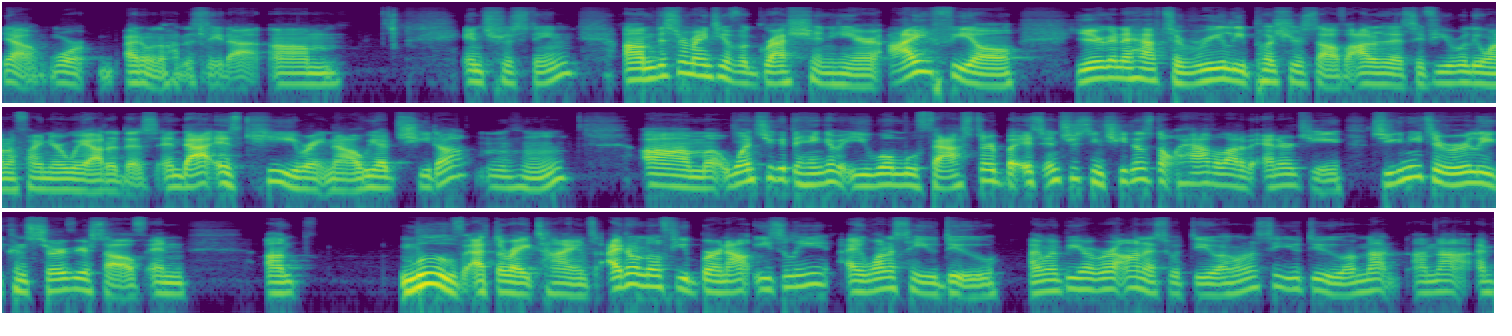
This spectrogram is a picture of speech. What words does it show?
Yeah war i don't know how to say that. Um interesting. Um this reminds you of aggression here. I feel you're gonna have to really push yourself out of this if you really want to find your way out of this and that is key right now. We have cheetah. Mm-hmm um, once you get the hang of it, you will move faster. But it's interesting, cheetahs don't have a lot of energy. So you need to really conserve yourself and um, move at the right times. I don't know if you burn out easily. I want to say you do. I want to be honest with you. I want to say you do. I'm not, I'm not, I'm,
